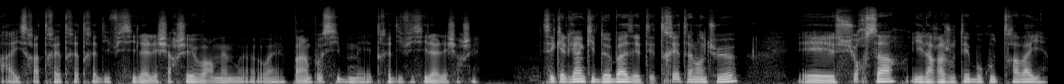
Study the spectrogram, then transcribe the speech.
ah, il sera très, très, très difficile à aller chercher, voire même, ouais, pas impossible, mais très difficile à aller chercher. C'est quelqu'un qui, de base, était très talentueux et sur ça, il a rajouté beaucoup de travail.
